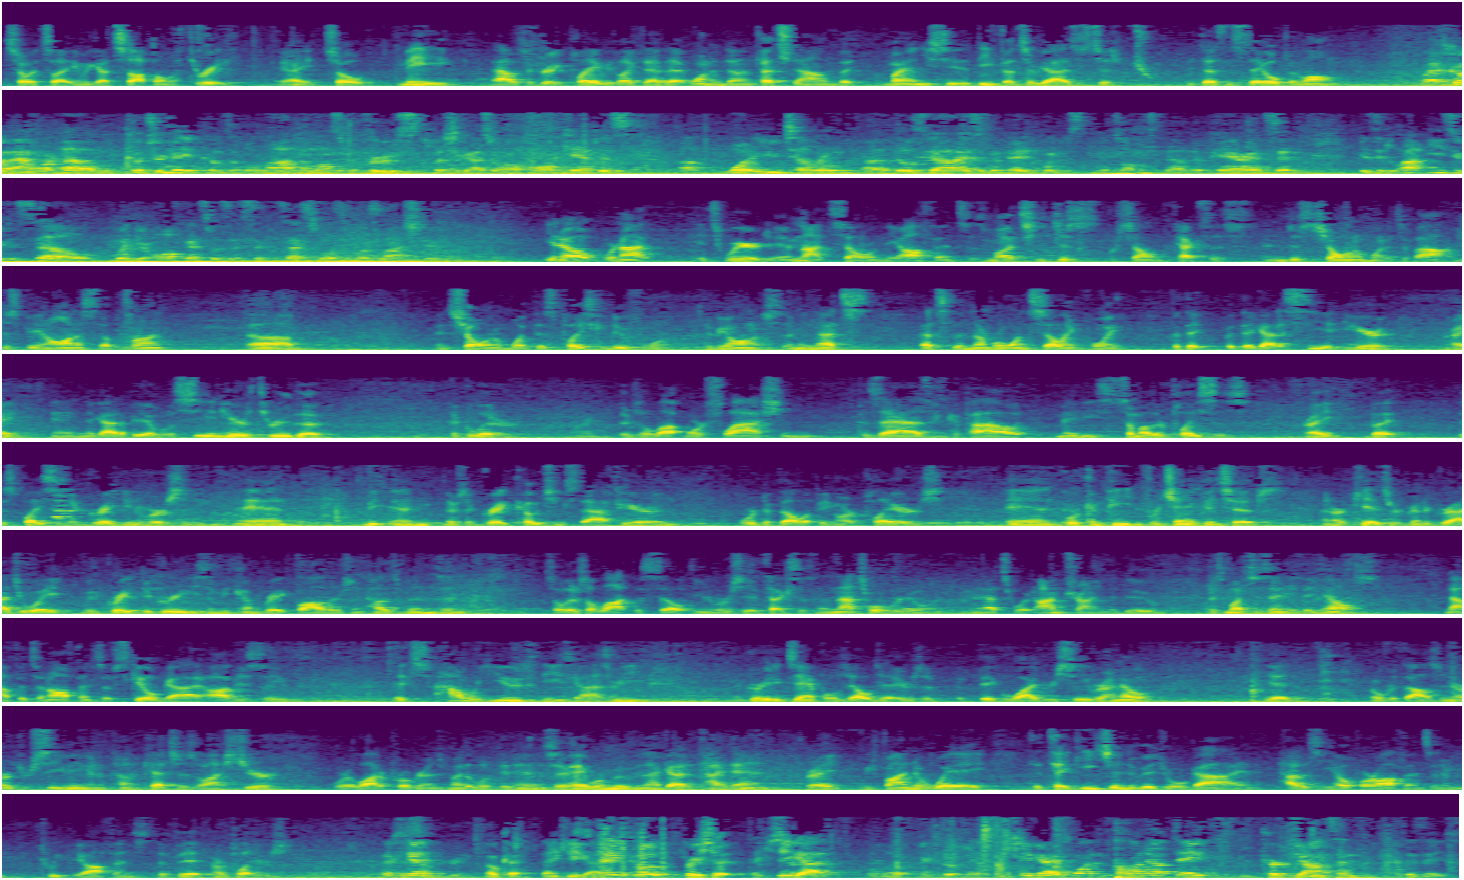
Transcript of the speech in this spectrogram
so it's like, and we got stopped on the three. Right. So me, that was a great play. We'd like to have that one and done touchdown, but man, you see the defensive guys, it's just it doesn't stay open long. Last one, um, Coach, your name comes up a lot amongst recruits, especially guys who are on campus. Uh, what are you telling uh, those guys when you're talking to them, their parents, and is it a lot easier to sell when your offense was as successful as it was last year? You know, we're not. It's weird. I'm not selling the offense as much. It's just we're selling Texas and just showing them what it's about. Just being honest up front. Um, and showing them what this place can do for them. To be honest, I mean that's that's the number one selling point. But they but they got to see it and hear it, right? And they got to be able to see and hear through the the glitter. Right? There's a lot more flash and pizzazz and kapow maybe some other places, right? But this place is a great university, and and there's a great coaching staff here, and we're developing our players, and we're competing for championships and our kids are going to graduate with great degrees and become great fathers and husbands and so there's a lot to sell at the University of Texas and that's what we're doing. Mean that's what I'm trying to do as much as anything else. Now if it's an offensive skill guy, obviously it's how we use these guys. We great example is LJ, who's a, a big wide receiver. I know he had over a thousand yards receiving and a ton of catches last year. where a lot of programs might have looked at him and said, "Hey, we're moving that guy to tight end." Right? We find a way to take each individual guy and how does he help our offense, and then we tweak the offense to fit our players. Thanks, To some Tim. degree. Okay, thank you guys. Thanks, Coach. Appreciate it. Thank you, See you sir. guys. Hey guys, one one update. Kirk Johnson is a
